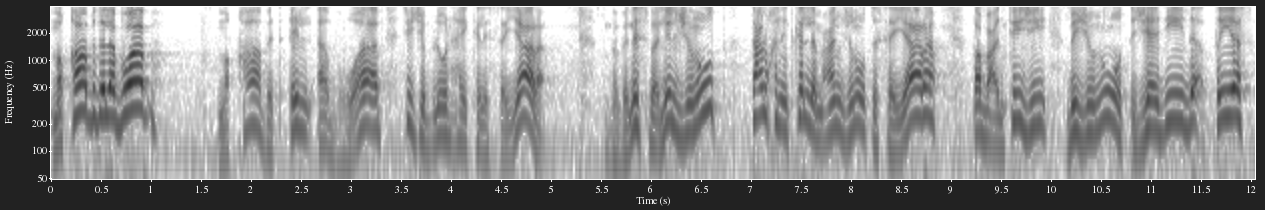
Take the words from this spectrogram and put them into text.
مقابض الأبواب؟ مقابض الأبواب. تيجي بلون هيكل السيارة. أما بالنسبة للجنوط تعالوا خلينا نتكلم عن جنوط السيارة. طبعا تيجي بجنوط جديدة طيس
